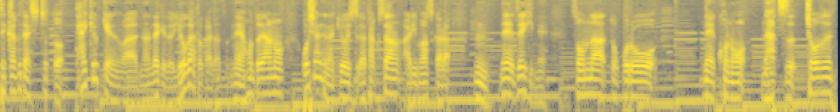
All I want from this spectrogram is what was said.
せっかくだし、ちょっと太極拳はなんだけど、ヨガとかだとね、本当にあの、おしゃれな教室がたくさんありますから、うん、ね、ぜひね、そんなところを、ね、この夏、ちょうど、ね、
